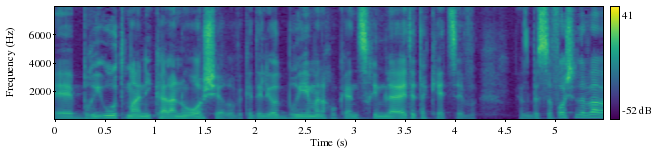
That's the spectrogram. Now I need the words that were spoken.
אה, בריאות מעניקה לנו אושר, וכדי להיות בריאים אנחנו כן צריכים להאט את הקצב. אז בסופו של דבר,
